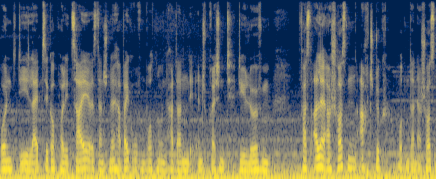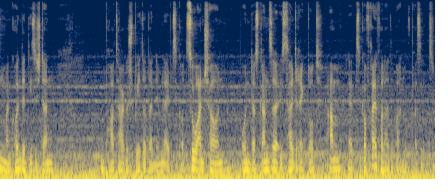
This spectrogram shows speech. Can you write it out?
und die Leipziger Polizei ist dann schnell herbeigerufen worden und hat dann entsprechend die Löwen fast alle erschossen. Acht Stück wurden dann erschossen. Man konnte die sich dann ein paar Tage später dann im Leipziger Zoo anschauen. Und das Ganze ist halt direkt dort am Leipziger Freiverladebahnhof passiert.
